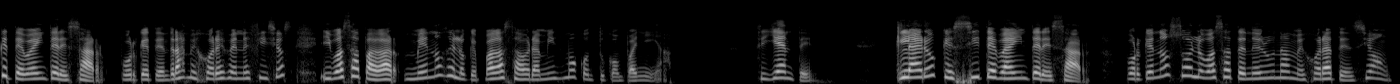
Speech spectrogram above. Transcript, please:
que te va a interesar porque tendrás mejores beneficios y vas a pagar menos de lo que pagas ahora mismo con tu compañía. Siguiente. Claro que sí te va a interesar porque no solo vas a tener una mejor atención,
